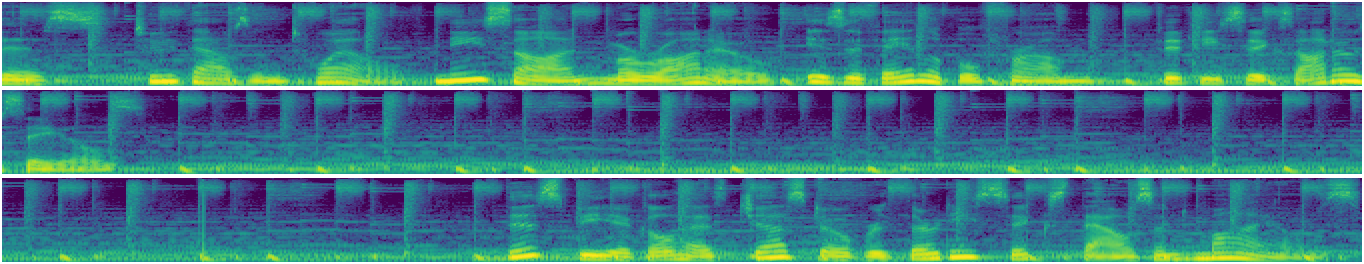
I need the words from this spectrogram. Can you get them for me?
This 2012 Nissan Murano is available from 56 Auto Sales. This vehicle has just over 36,000 miles.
